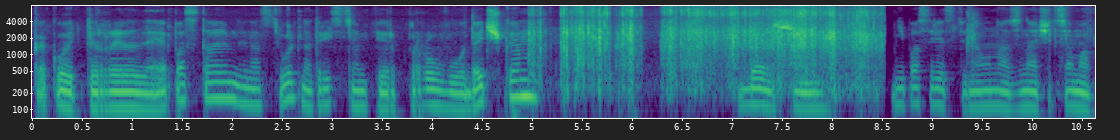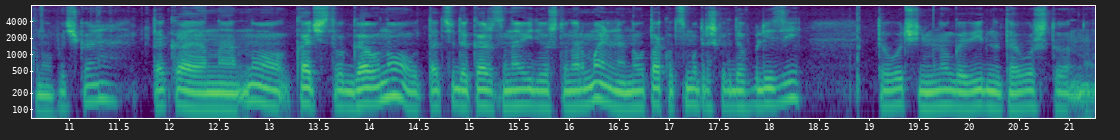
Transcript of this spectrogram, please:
Какое-то реле поставим. 12 вольт на 30 ампер. Проводочка. Дальше непосредственно у нас значит сама кнопочка. Такая она, но качество говно. Вот отсюда кажется на видео, что нормально, но вот так вот смотришь, когда вблизи, то очень много видно того, что ну,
